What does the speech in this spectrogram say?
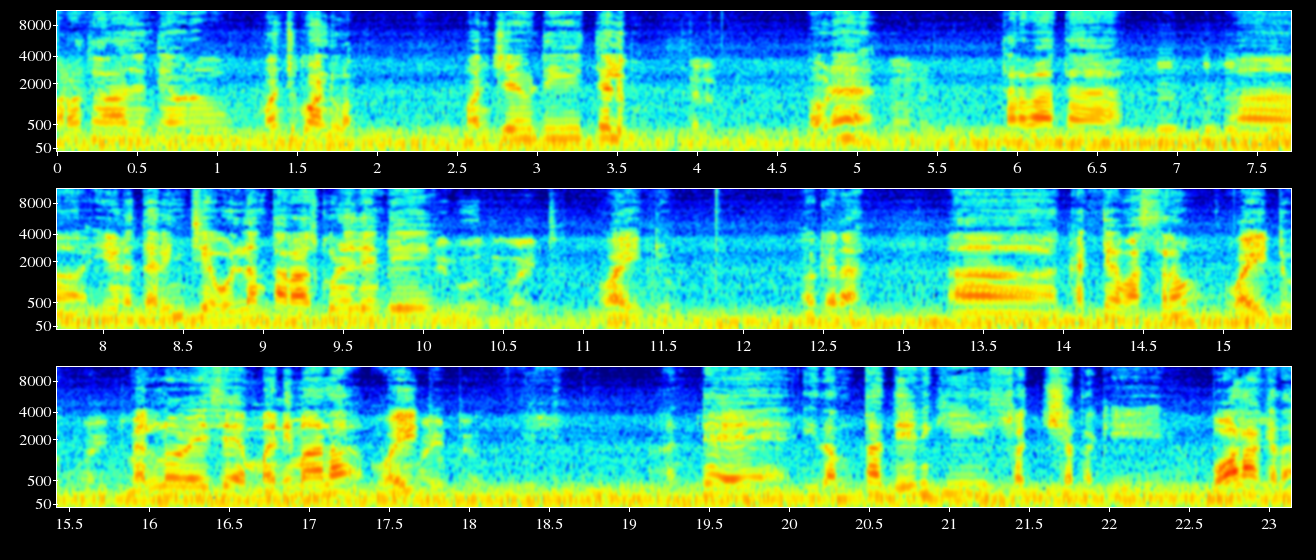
పర్వతరాజు అంటే ఎవరు? మంచు కొండలో మంచు ఏమిటి? తెలుపు. తెలుపు. అవునా. తర్వాత ఈయన ధరించే ఒళ్ళంతా రాసుకునేది ఏంటి విభూతి వైట్. ఓకేనా? కట్టే వస్త్రం వైట్. మెల్లో వేసే మణిమాల వైట్. అంటే ఇదంతా దేనికి? స్వచ్ఛతకి. బోలా కదా?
